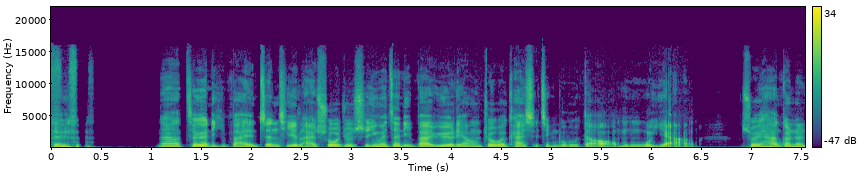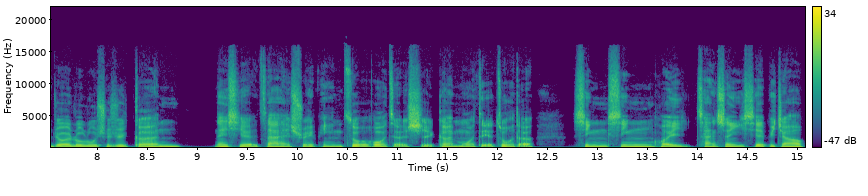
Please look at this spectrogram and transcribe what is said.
对。那这个礼拜整体来说，就是因为这礼拜月亮就会开始进入到母羊，所以它可能就会陆陆续续跟那些在水瓶座或者是跟摩羯座的行星会产生一些比较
